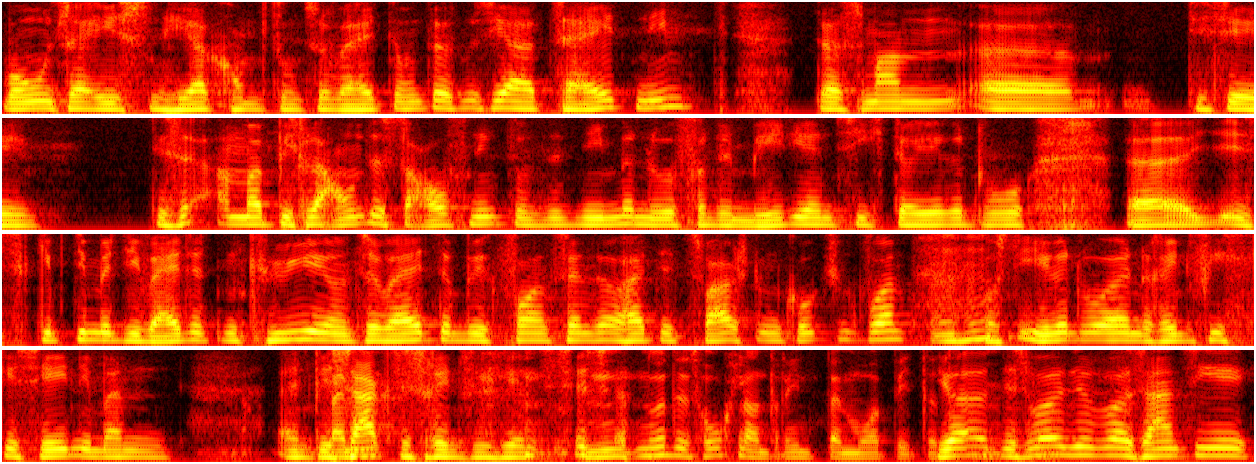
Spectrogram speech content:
wo unser Essen herkommt und so weiter. Und dass man sich auch Zeit nimmt, dass man äh, diese das einmal ein bisschen anders aufnimmt und nicht immer nur von den Medien sich da irgendwo, äh, es gibt immer die weideten Kühe und so weiter. Wir gefahren sind da heute zwei Stunden Kutschen gefahren. Mhm. Hast du irgendwo ein Rennviech gesehen? Ich meine, ein besagtes beim, Rennviech jetzt. nur das Hochlandrind beim Moorpeter. Ja, das war das einzige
